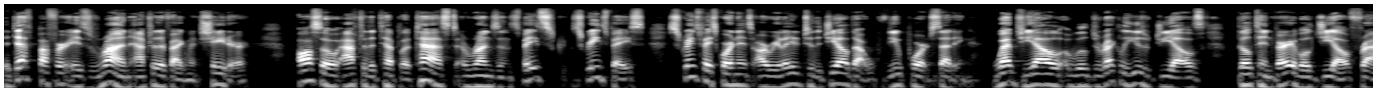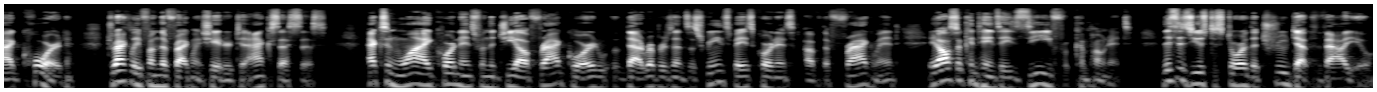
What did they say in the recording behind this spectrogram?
The depth buffer is run after the fragment shader. Also, after the template test runs in space screen space, screen space coordinates are related to the gl.viewport setting. WebGL will directly use GL's built-in variable GL frag directly from the fragment shader to access this. X and Y coordinates from the GL frag coord that represents the screen space coordinates of the fragment. It also contains a Z component. This is used to store the true depth value.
